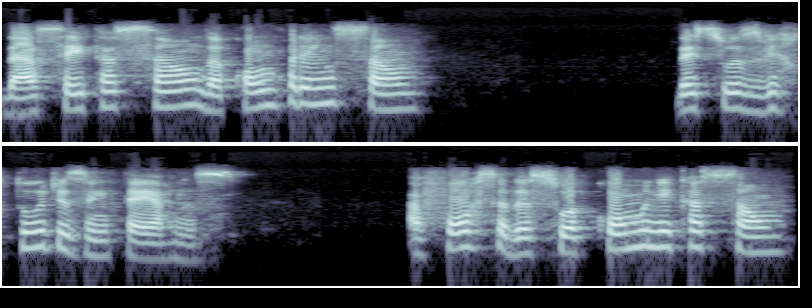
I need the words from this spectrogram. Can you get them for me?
da aceitação, da compreensão das suas virtudes internas, a força da sua comunicação,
